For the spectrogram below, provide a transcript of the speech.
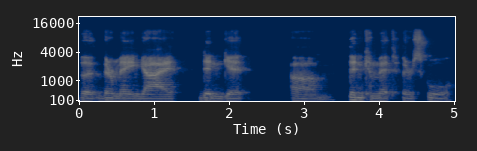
the their main guy didn't get um, didn't commit to their school.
